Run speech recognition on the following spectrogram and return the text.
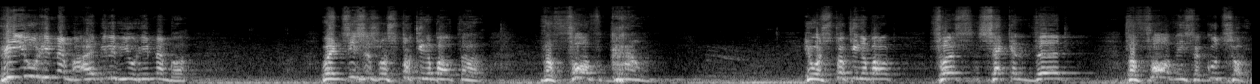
You remember, I believe you remember, when Jesus was talking about the, the fourth ground. He was talking about first, second, third. The fourth is a good soil.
